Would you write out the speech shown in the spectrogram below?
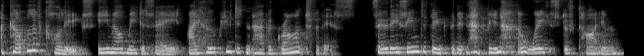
a couple of colleagues emailed me to say, I hope you didn't have a grant for this. So they seem to think that it had been a waste of time.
